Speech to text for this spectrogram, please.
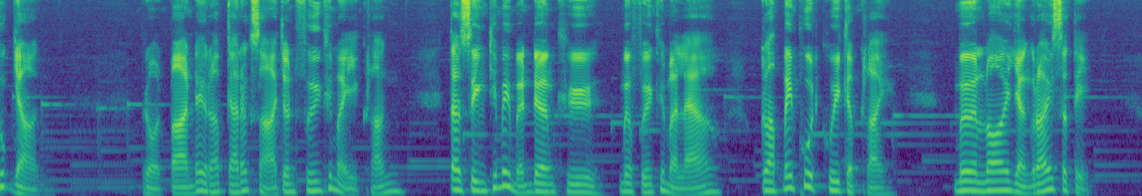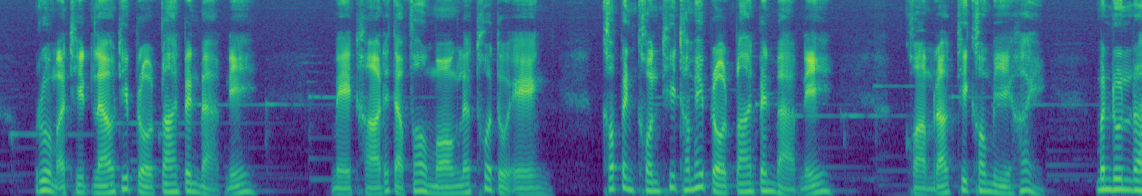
ทุกอย่าง โปรดปานได้รับการรักษาจนฟื้นขึ้นมาอีกครั้ง แต่สิ่งที่ไม่เหมือนเดิมคือ เมื่อฟื้นขึ้นมาแล้ว กลับไม่พูดคุยกับใคร เมื่อลอยอย่างไร้สติ ร่วมอาทิตย์แล้วที่โปรดปรานเป็นแบบนี้ เมธาได้แต่เฝ้ามองและโทษตัวเอง เขาเป็นคนที่ทำให้โปรดปรานเป็นแบบนี้ ความรักที่เขามีให้ มันรุนแร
